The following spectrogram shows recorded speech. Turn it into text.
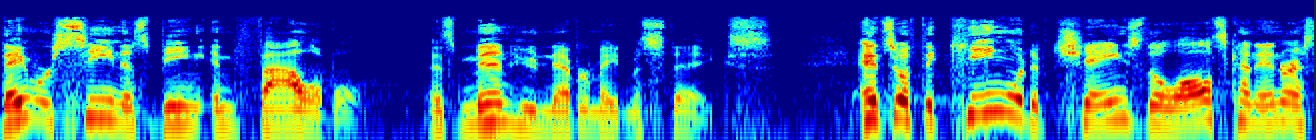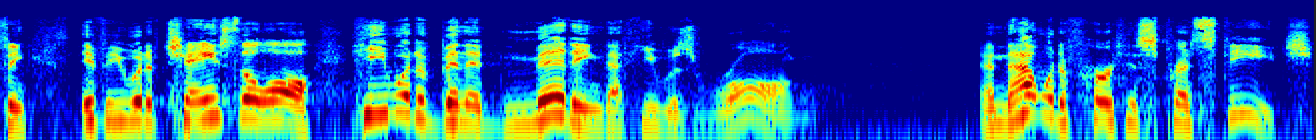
they were seen as being infallible, as men who never made mistakes. And so, if the king would have changed the law, it's kind of interesting. If he would have changed the law, he would have been admitting that he was wrong. And that would have hurt his prestige.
